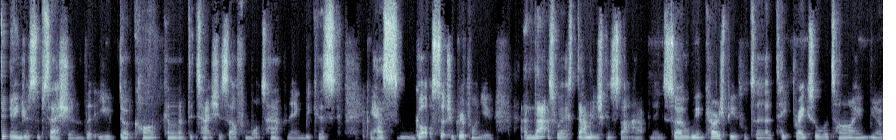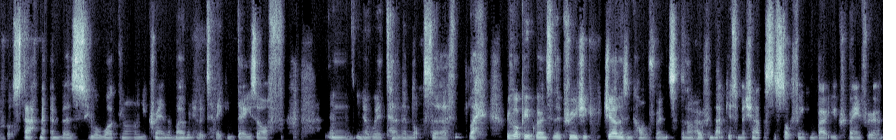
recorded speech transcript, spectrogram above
dangerous obsession that you don't can't kind of detach yourself from what's happening because it has got such a grip on you and that's where damage can start happening. So we encourage people to take breaks all the time. You know we've got staff members who are working on ukraine at the moment who are taking days off. And you know we're telling them not to like we've got people going to the Perugia journalism conference and i'm hoping that gives them a chance to stop thinking about ukraine for a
